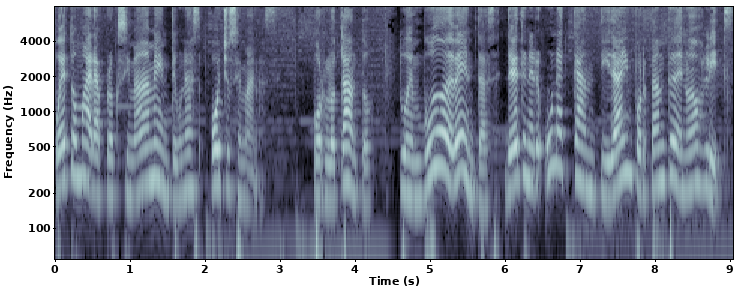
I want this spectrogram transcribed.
puede tomar aproximadamente unas 8 semanas. Por lo tanto, tu embudo de ventas debe tener una cantidad importante de nuevos leads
